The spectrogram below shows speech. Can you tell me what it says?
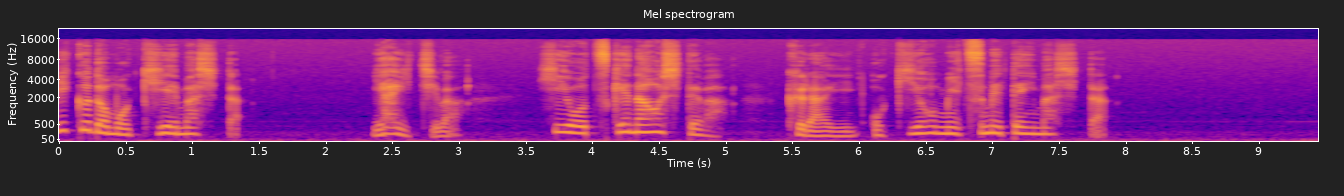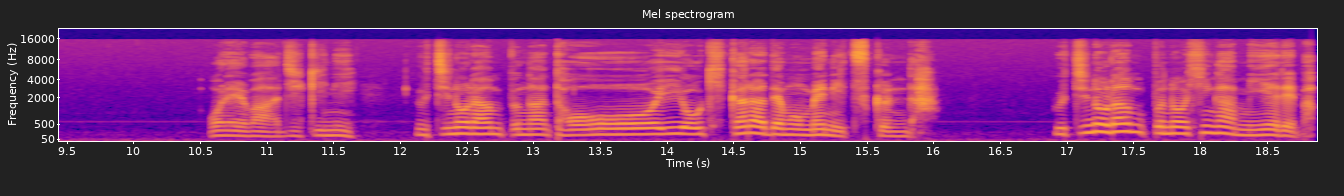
幾度も消えました。弥一は火をつけ直しては暗い沖を見つめていました。俺はじきにうちのランプが遠い沖からでも目につくんだ。うちのランプの火が見えれば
